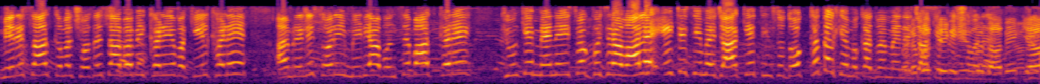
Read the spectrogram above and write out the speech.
मेरे साथ कमल चौधरी साहब अभी खड़े वकील खड़े। I am really sorry media अब उनसे बात करें क्योंकि मैंने इस वक्त गुजरावाला एटीसी में जाके 302 कत्ल के मुकदमे मैंने जाके पेश हो। बता दें क्या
